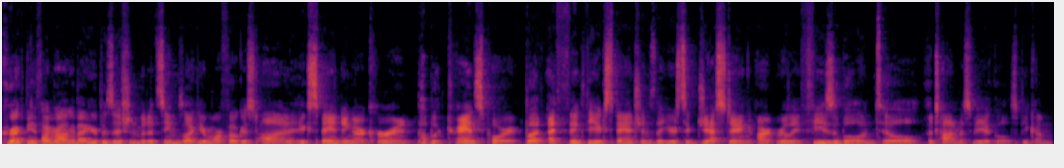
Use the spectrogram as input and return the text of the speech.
Correct me if I'm wrong about your position, but it seems like you're more focused on expanding our current public transport. But I think the expansions that you're suggesting aren't really feasible until autonomous vehicles become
